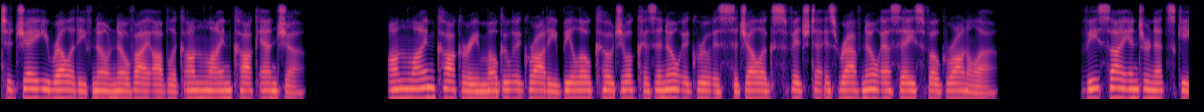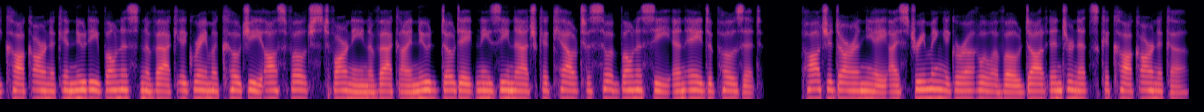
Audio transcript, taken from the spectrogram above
To je relative no novi oblik online kok anja. Online kokari mogu igrati bilo kojo kazino igru is sijelag svijta is ravno sa svogranala. Visai internetski kok arnik nudi bonus navak igrama koji osvoj stvarni navak i nud dodatni zinaj kakao to su bonasi na deposit, pojadaranye i streaming igarahuavo.internetska kok arnika,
